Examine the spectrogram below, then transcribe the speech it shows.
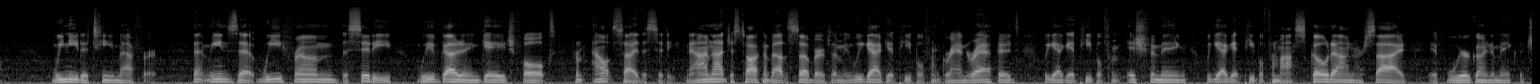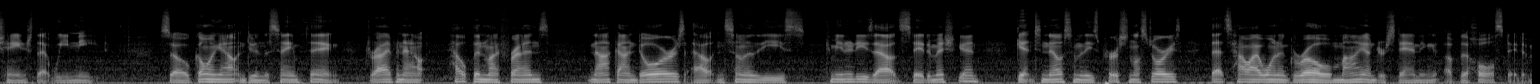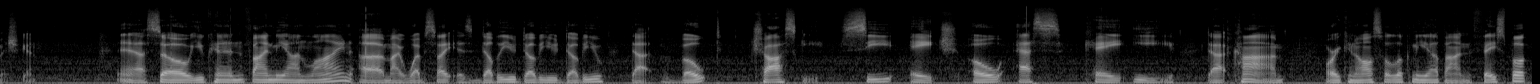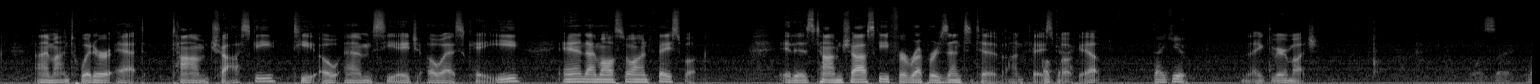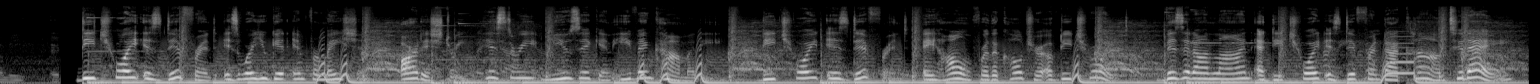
We need a team effort that means that we from the city, we've got to engage folks from outside the city. Now, I'm not just talking about the suburbs. I mean, we got to get people from Grand Rapids, we got to get people from Ishpeming, we got to get people from Oscoda on our side if we're going to make the change that we need. So, going out and doing the same thing, driving out, helping my friends knock on doors out in some of these communities out in the state of Michigan, getting to know some of these personal stories, that's how I want to grow my understanding of the whole state of Michigan. Yeah, so you can find me online. Uh, my website is com, or you can also look me up on Facebook. I'm on Twitter at Tom Choske, T O M C H O S K E, and I'm also on Facebook. It is Tom Choske for Representative on Facebook. Okay. Yep. Thank you. Thank you very much. One sec. Let me. Eh. Detroit is Different is where you get information, artistry, history, music, and even comedy. Detroit is Different, a home for the culture of Detroit. Visit online at DetroitisDifferent.com today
